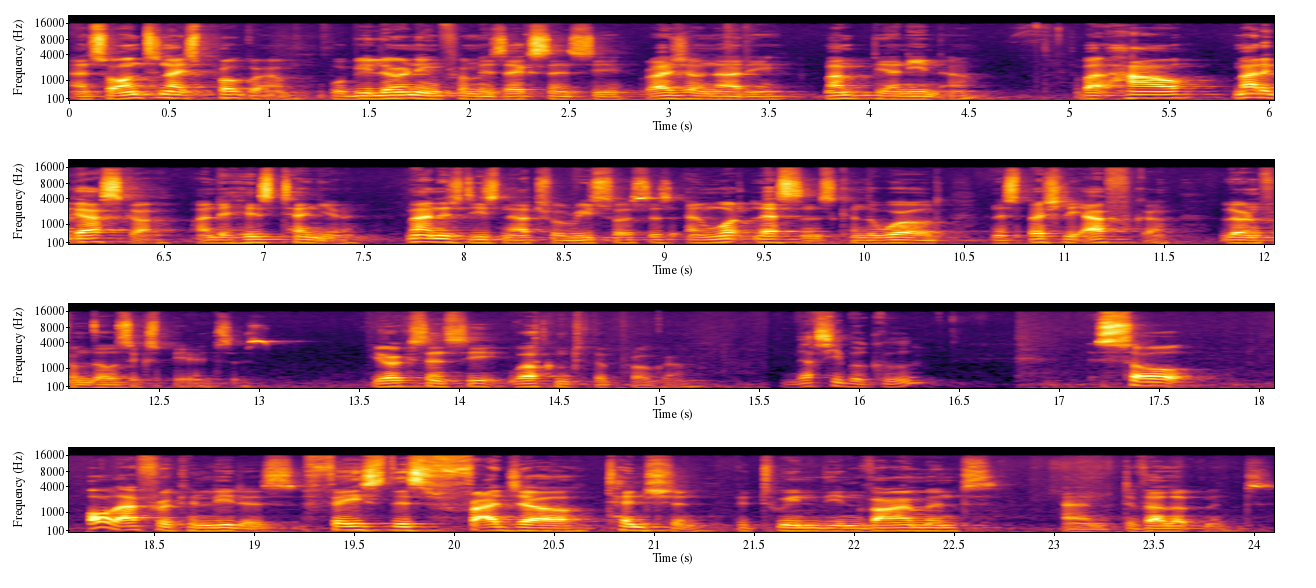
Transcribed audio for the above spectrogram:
And so on tonight's program, we'll be learning from His Excellency Rajaonari Mampianina about how Madagascar, under his tenure, managed these natural resources and what lessons can the world, and especially Africa, learn from those experiences. Your Excellency, welcome to the program. Merci beaucoup. So, all African leaders face this fragile tension between the environment and development.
